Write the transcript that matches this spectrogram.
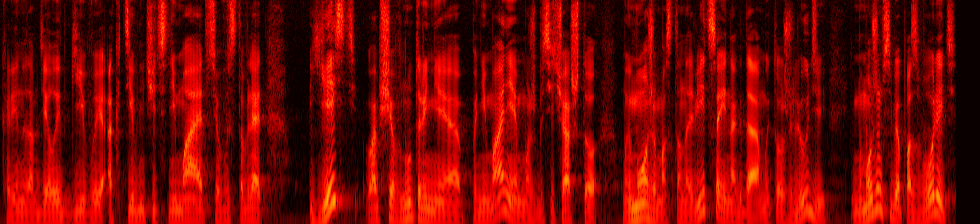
Карина там делает гивы, активничает, снимает, все выставляет. Есть вообще внутреннее понимание, может быть, сейчас, что мы можем остановиться иногда, мы тоже люди, и мы можем себе позволить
